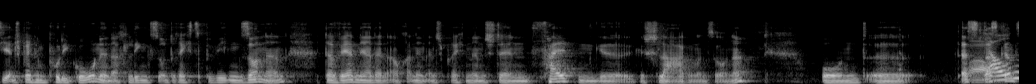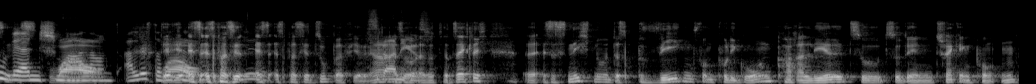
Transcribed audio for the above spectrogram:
die entsprechenden Polygone nach links und rechts bewegen, sondern da werden ja dann auch an den entsprechenden Stellen Falten ge geschlagen und so. Ne? Und äh, das, wow. das die Augen werden schmaler wow. und alles. Das wow. es, es, passiert, es, es, passiert super viel. Ja? Also, also, tatsächlich, äh, es ist nicht nur das Bewegen von Polygonen parallel zu, zu den Tracking-Punkten,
